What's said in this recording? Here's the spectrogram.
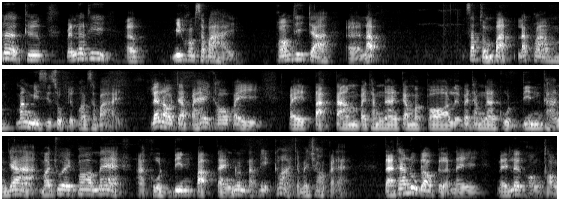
เลิกคือเป็นเลิกที่มีความสบาย พร้อมที่จะรับทรัพย์สมบัติและความมั่งมีสีสุขหรือความสบาย และเราจะไปให้เขาไปไปตักตำไปทำงานกรรมกร หรือไปทำงานขุดดินถางหญ้า มาช่วยพ่อแม่ขุดดินปรับแต่งนู่นนั่นนี่เขาอาจจะไม่ชอบก็ได้ แต่ถ้าลูกเราเกิดในในเรื่องของของ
